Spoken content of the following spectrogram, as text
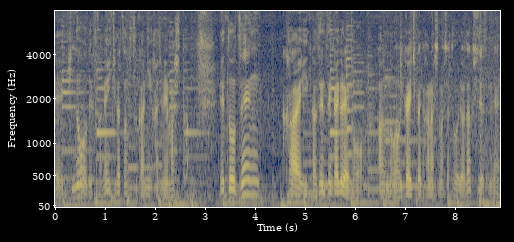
えー、昨日ですかね、1月の2日に始めました。えっ、と、前回か前々回ぐらいのあの、イカ市会で話しました通り、私ですね、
